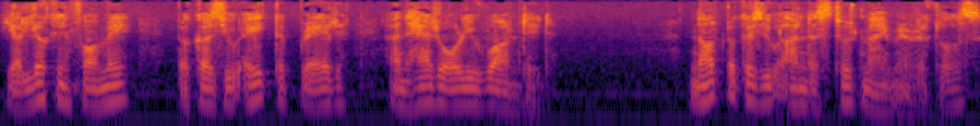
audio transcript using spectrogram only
You're looking for me because you ate the bread and had all you wanted, not because you understood my miracles.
